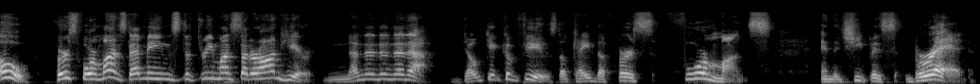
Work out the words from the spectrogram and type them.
oh, first four months, that means the three months that are on here. No, no, no, no, no. Don't get confused, okay? The first four months and the cheapest bread.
